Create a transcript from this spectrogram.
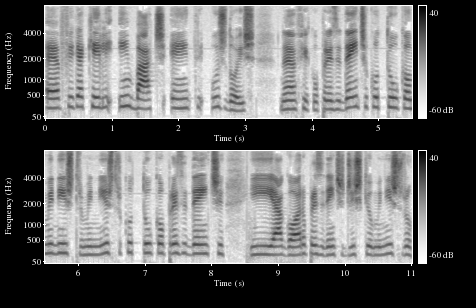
é, fica aquele embate entre os dois. Né? Fica o presidente cutuca o ministro, o ministro cutuca o presidente, e agora o presidente diz que o ministro,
